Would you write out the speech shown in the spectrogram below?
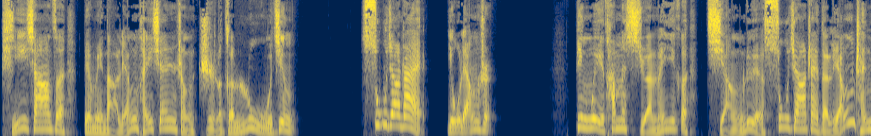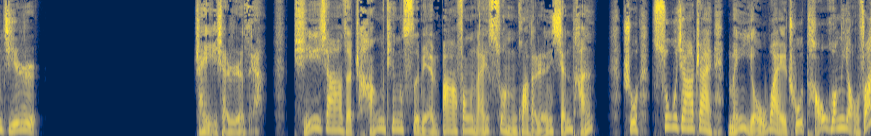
皮瞎子便为那凉台先生指了个路径。苏家寨有粮食，并为他们选了一个抢掠苏家寨的良辰吉日。这些日子呀，皮瞎子常听四面八方来算卦的人闲谈，说苏家寨没有外出逃荒要饭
